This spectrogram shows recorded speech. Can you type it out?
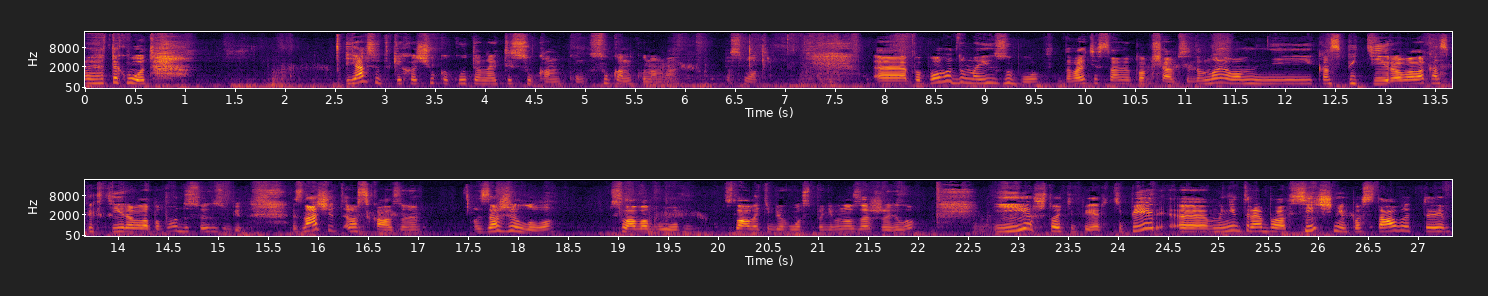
Е, так от, я все-таки хочу какую-то знайти суканку. Суканку на мене. Посмотрим. Э, По поводу моих зубов. Давайте с вами пообщаемся. Давно я вам не конспектировала, конспектировала по поводу своих зубів. Значит, рассказываю. Зажило, слава Богу. Слава тебе, Господи, воно зажило. І що тепер? Тепер е, мені треба в січні поставити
